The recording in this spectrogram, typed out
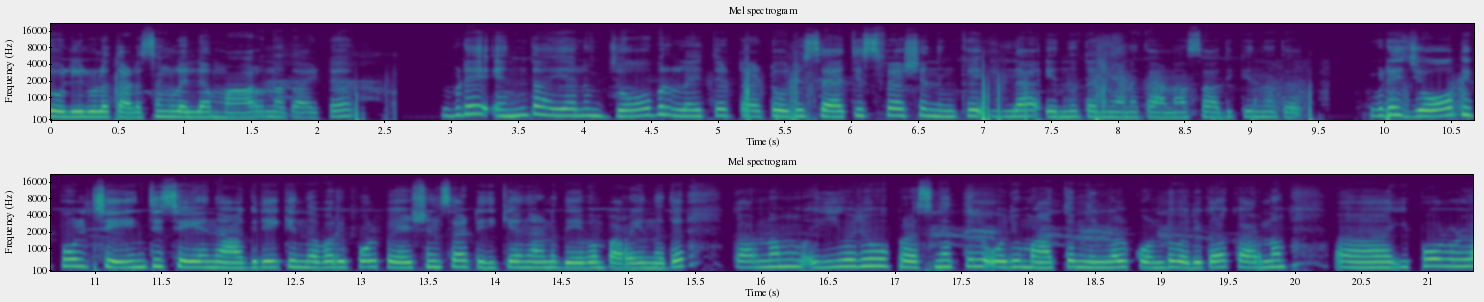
ജോലിയിലുള്ള തടസ്സങ്ങളെല്ലാം മാറുന്നതായിട്ട് ഇവിടെ എന്തായാലും ജോബ് റിലേറ്റഡ് ആയിട്ട് ഒരു സാറ്റിസ്ഫാക്ഷൻ നിങ്ങൾക്ക് ഇല്ല എന്ന് തന്നെയാണ് കാണാൻ സാധിക്കുന്നത്. ഇവിടെ ജോബ് ഇപ്പോൾ ചേഞ്ച് ചെയ്യാൻ ആഗ്രഹിക്കുന്നവർ ഇപ്പോൾ പേഷ്യൻസ് ആയിട്ടിരിക്കാനാണ് ദൈവം പറയുന്നത്. കാരണം ഈ ഒരു പ്രശ്നത്തിൽ ഒരു മാറ്റം നിങ്ങൾ കൊണ്ടുവരിക. കാരണം ഇപ്പോഴുള്ള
